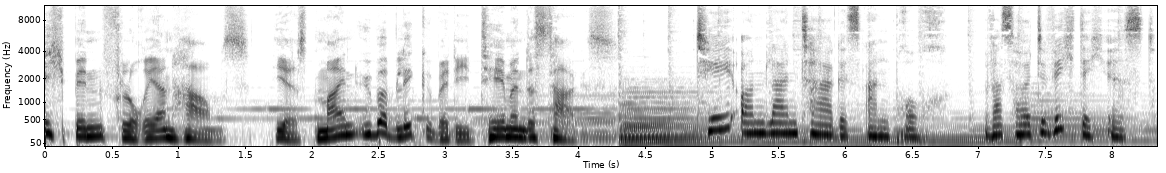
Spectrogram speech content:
Ich bin Florian Harms. Hier ist mein Überblick über die Themen des Tages. T-Online Tagesanbruch. Was heute wichtig ist.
